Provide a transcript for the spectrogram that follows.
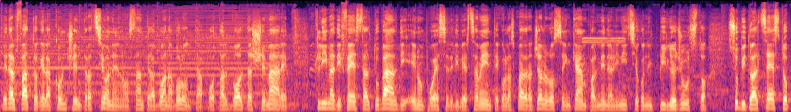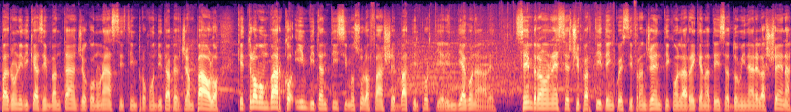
e dal fatto che la concentrazione nonostante la buona volontà può talvolta scemare. Clima di festa al Tubaldi e non può essere diversamente con la squadra giallorossa in campo almeno all'inizio con il piglio giusto. Subito al sesto padroni di casa in vantaggio con un assist in profondità per Giampaolo che trova un varco invitantissimo sulla fascia e batte il portiere in diagonale. Sembra non esserci partite in questi frangenti con la Recanatese a dominare la scena.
